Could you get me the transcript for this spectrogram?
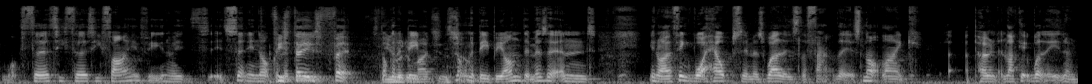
what 30, 35? You know, it's, it's certainly not. If he stays fit, it's not going to be. It's so. not going to be beyond him, is it? And you know, I think what helps him as well is the fact that it's not like opponent like it. Well, you know,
